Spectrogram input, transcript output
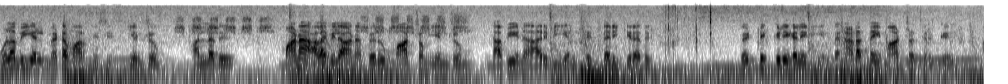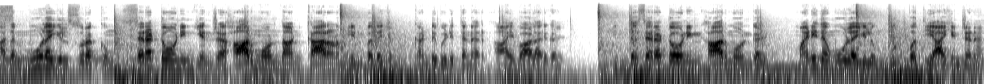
உளவியல் மெட்டமார்பிசிஸ் என்றும் அல்லது மன அளவிலான பெரும் மாற்றம் என்றும் நவீன அறிவியல் சித்தரிக்கிறது. வெட்டுக்கிளிகளின் இந்த நடத்தை மாற்றத்திற்கு அதன் மூளையில் சுரக்கும் செரட்டோனின் என்ற ஹார்மோன் தான் காரணம் என்பதையும் கண்டுபிடித்தனர் ஆய்வாளர்கள். இந்த செரட்டோனின் ஹார்மோன்கள் மனித மூளையிலும் உற்பத்தியாகின்றன.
